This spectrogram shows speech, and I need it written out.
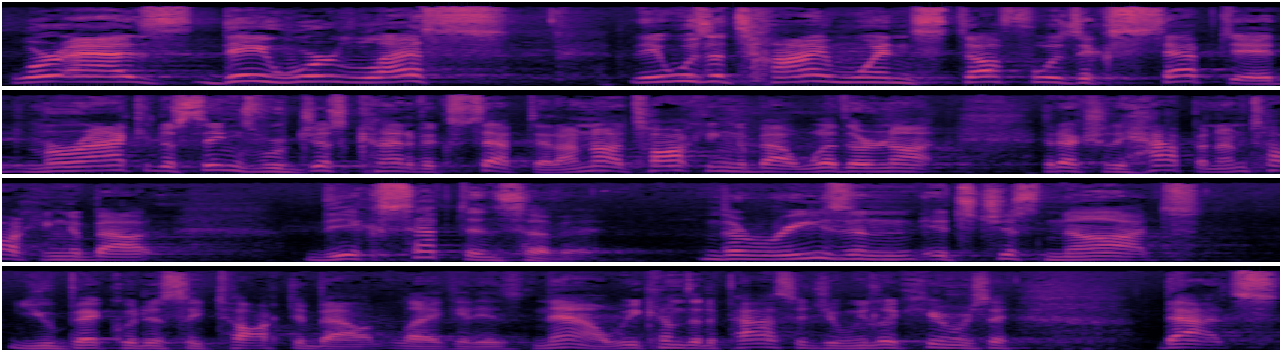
whereas they were less there was a time when stuff was accepted, miraculous things were just kind of accepted. I'm not talking about whether or not it actually happened, I'm talking about the acceptance of it. The reason it's just not ubiquitously talked about like it is now. We come to the passage and we look here and we say, that's,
